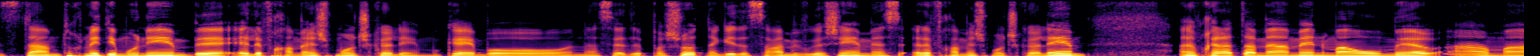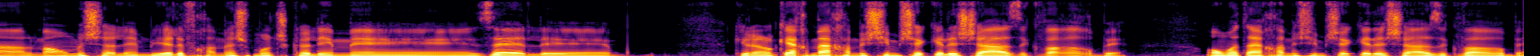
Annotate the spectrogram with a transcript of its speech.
סתם, תוכנית אימונים ב-1,500 שקלים, אוקיי? בואו נעשה את זה פשוט, נגיד עשרה מפגשים, 1,500 שקלים. מבחינת המאמן, מה הוא אומר? אה, מה, על מה הוא משלם לי? 1,500 שקלים uh, זה, ל... כאילו, אני לוקח 150 שקל לשעה, זה כבר הרבה. או 250 שקל לשעה, זה כבר הרבה.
